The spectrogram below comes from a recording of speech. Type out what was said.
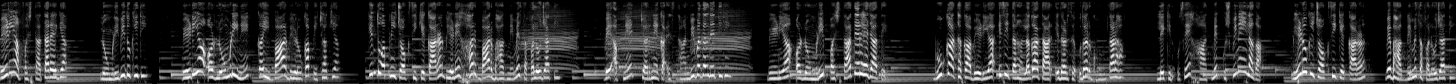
भेड़िया पछताता रह गया। लोमड़ी भी दुखी थी। भेड़िया और लोमड़ी ने कई बार भेड़ों का पीछा किया, किंतु अपनी चौकसी के कारण भेड़ें हर बार भागने में सफल हो जाती। वे अपने चरने का स्थान भी बदल देती थीं। भेड़िया और लोमड़ी पछताते रह जाते। भूखा थका भेड़िया इसी तरह लगातार इधर से उधर घूमता रहा, लेकिन उसे हाथ में कुछ भी नहीं लगा। भेड़ों की चौकसी के कारण वे भागने में सफल हो जाती।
